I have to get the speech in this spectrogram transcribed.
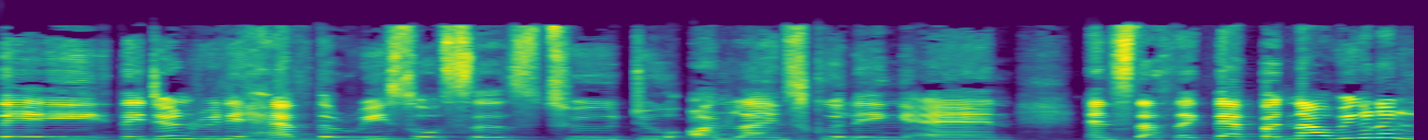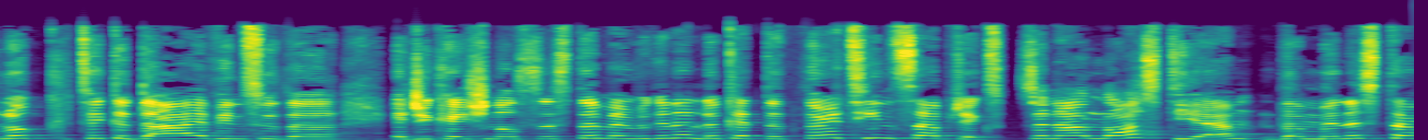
they they didn't really have the resources to do online schooling and and stuff like that. But now we're gonna look take a dive into the educational system and we're gonna look at the 13 subjects. So now last year the Minister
